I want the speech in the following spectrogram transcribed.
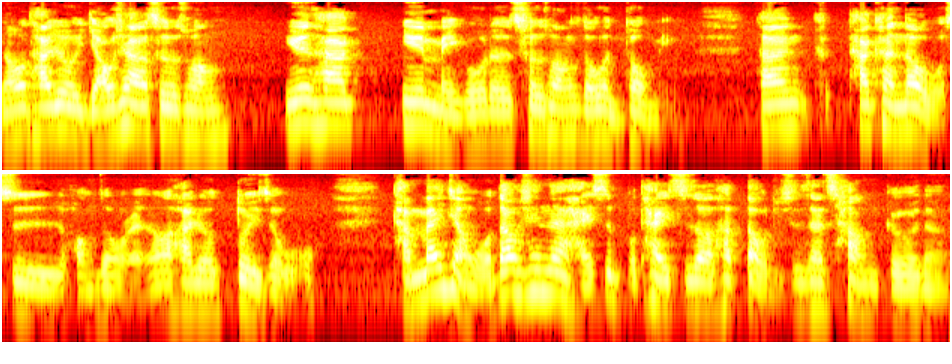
然后他就摇下车窗，因为他因为美国的车窗都很透明，他他看到我是黄种人，然后他就对着我。坦白讲，我到现在还是不太知道他到底是在唱歌呢，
